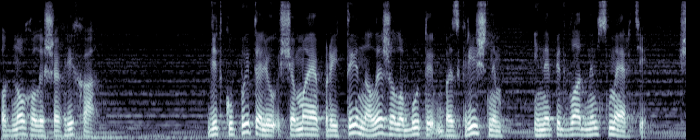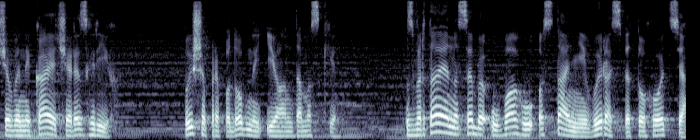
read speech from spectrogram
одного лише гріха. Відкупителю, що має прийти, належало бути безгрішним і непідвладним смерті, що виникає через гріх, пише преподобний Іоанн Дамаскин. Звертає на себе увагу останній вираз святого Отця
